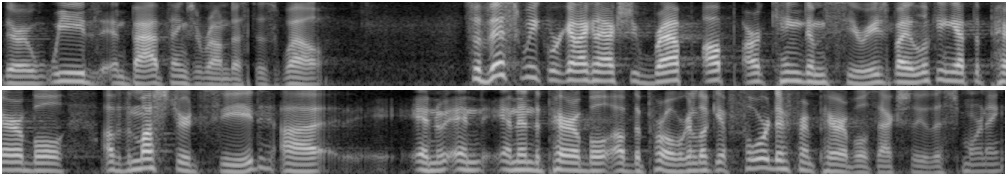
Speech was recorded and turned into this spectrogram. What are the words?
there are weeds and bad things around us as well. So, this week, we're going to actually wrap up our kingdom series by looking at the parable of the mustard seed uh, and, and, and then the parable of the pearl. We're going to look at four different parables actually this morning.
